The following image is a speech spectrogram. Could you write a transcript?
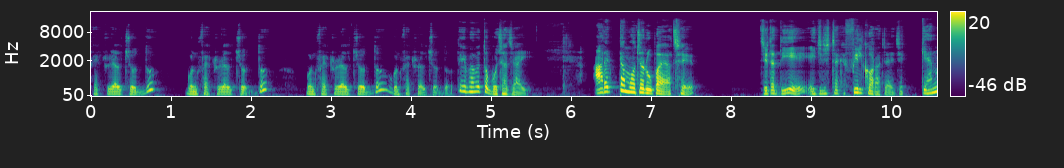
ফ্যাক্টোরিয়াল চোদ্দ, গুণ ফ্যাক্টোরিয়াল চোদ্দ, গুণ ফ্যাক্টোরিয়াল চোদ্দ, গুণ ফ্যাক্টোরিয়াল চোদ্দ। তো এইভাবে তো বোঝা যায়। আরেকটা মজার উপায় আছে, যেটা দিয়ে এই জিনিসটাকে ফিল করা যায় যে কেন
